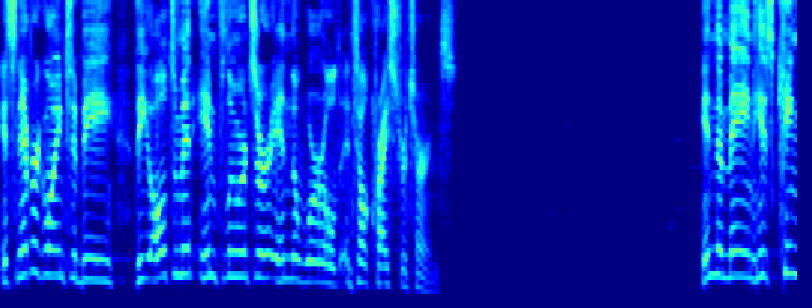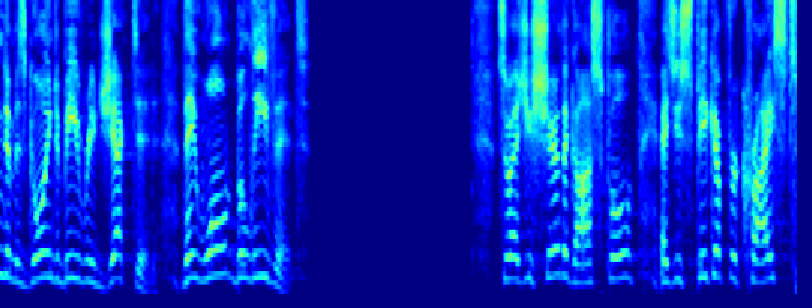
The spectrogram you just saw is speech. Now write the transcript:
It's never going to be the ultimate influencer in the world until Christ returns. In the main, his kingdom is going to be rejected. They won't believe it. So, as you share the gospel, as you speak up for Christ,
